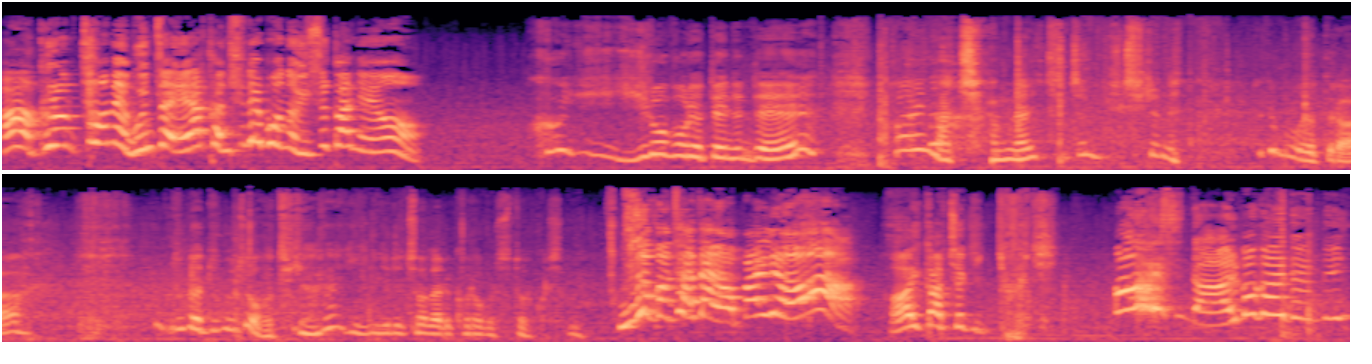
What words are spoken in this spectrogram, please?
아, 그럼 처음에 문자 예약한 휴대번호 있을 거 아니에요? 그 잃어버렸댔는데. 아이 나 참나 진짜 미치겠네. 이게 뭐였더라? 누가 누구지 어떻게 알아? 일일이 전화를 걸어볼 수도 없고 정말. 무조건 찾아요, 빨리요! 아이 깜짝이. 아씨, 나 알바 가야 되는데.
